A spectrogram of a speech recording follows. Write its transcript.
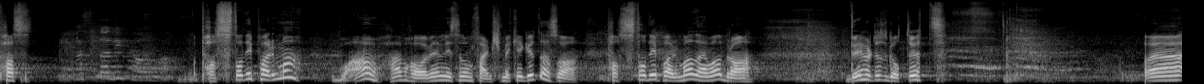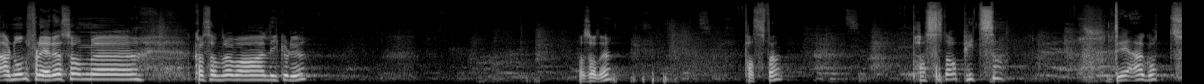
Pas Pasta di Parma. Wow, her har vi en litt sånn feinschmecker-gutt. altså. Pasta di Parma, det var bra. Det hørtes godt ut. Eh, er det noen flere som Cassandra, hva liker du? Hva sa du? Pasta? Pasta og pizza. Det er godt.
